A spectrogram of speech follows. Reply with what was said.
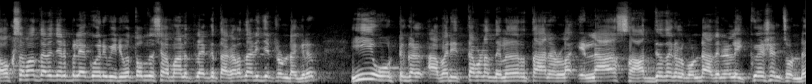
ലോക്സഭാ തെരഞ്ഞെടുപ്പിലേക്ക് ഒരു ഇരുപത്തൊന്ന് ശതമാനത്തിലേക്ക് തകർന്നടിച്ചിട്ടുണ്ടെങ്കിലും ഈ വോട്ടുകൾ അവർ ഇത്തവണ നിലനിർത്താനുള്ള എല്ലാ സാധ്യതകളുമുണ്ട് അതിനുള്ള ഇക്വേഷൻസ് ഉണ്ട്.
